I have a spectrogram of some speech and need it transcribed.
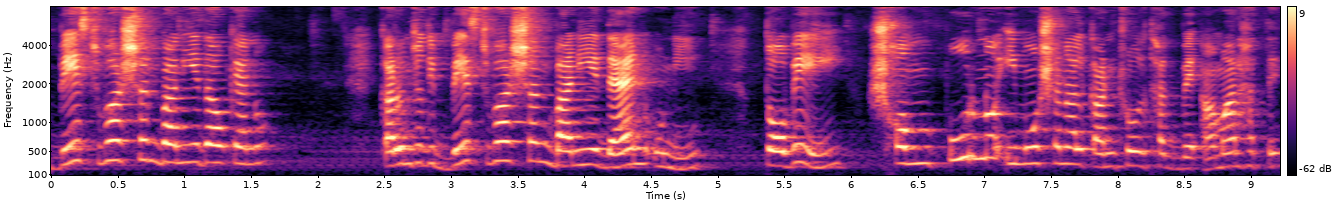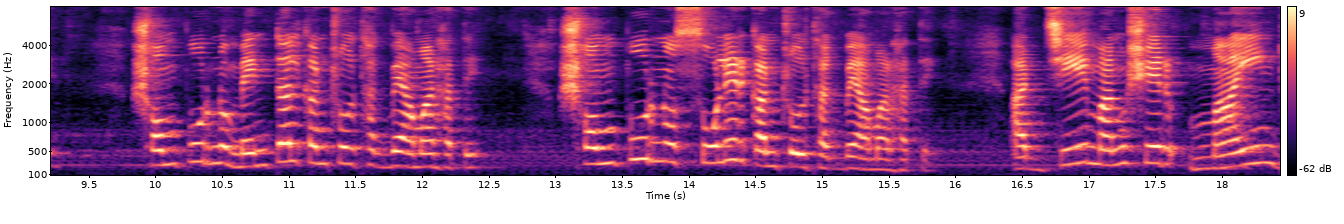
বেস্ট ভার্সন বানিয়ে দাও কেন? কারণ যদি বেস্ট ভার্সন বানিয়ে দেন উনি, তবেই সম্পূর্ণ ইমোশনাল কন্ট্রোল থাকবে আমার হাতে, সম্পূর্ণ মেন্টাল কন্ট্রোল থাকবে আমার হাতে, সম্পূর্ণ সোলের কন্ট্রোল থাকবে আমার হাতে। আর যে মানুষের মাইন্ড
